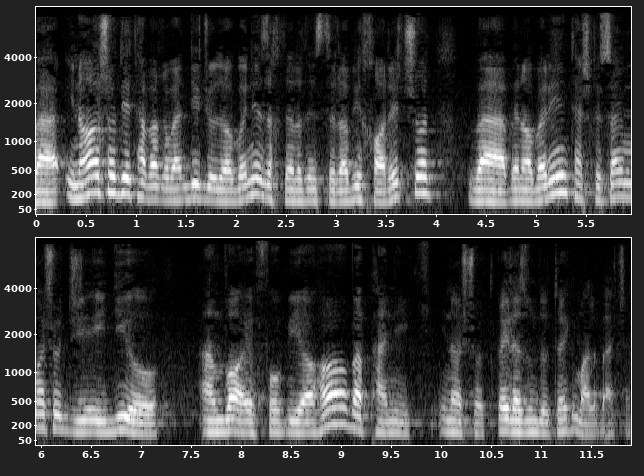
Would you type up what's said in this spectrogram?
و اینها شد یه طبقه بندی جداگانی از اختلالات استرابی خارج شد و بنابراین تشخیص های ما شد جی ای دی و انواع فوبیاها و پنیک اینا شد. غیر از اون دوتایی که مال بچه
